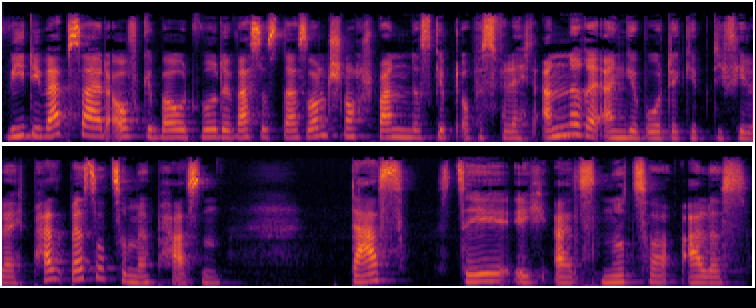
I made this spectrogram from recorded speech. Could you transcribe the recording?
wie die Website aufgebaut wurde, was es da sonst noch Spannendes gibt, ob es vielleicht andere Angebote gibt, die vielleicht besser zu mir passen. Das sehe ich als Nutzer alles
